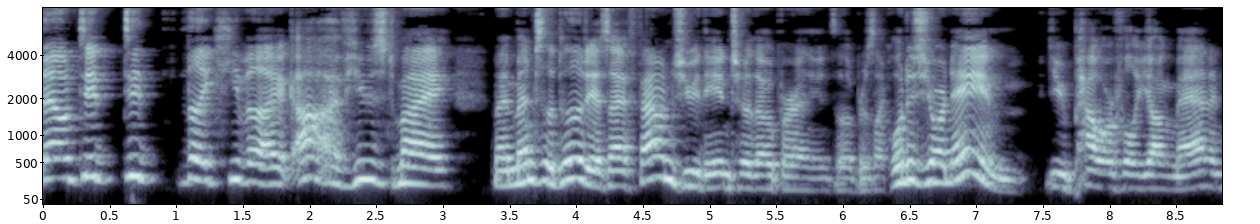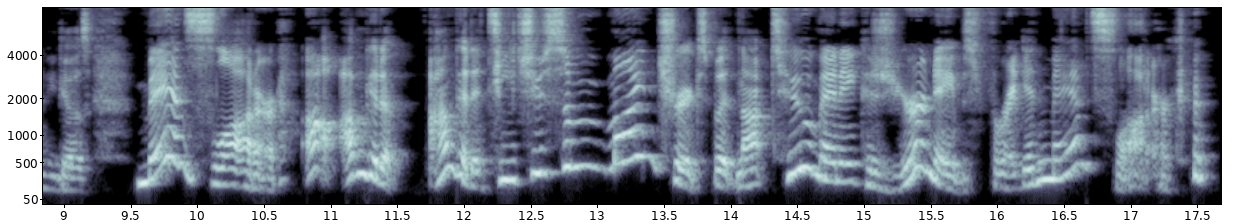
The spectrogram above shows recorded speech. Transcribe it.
Now, did did like he be like, ah, I've used my my mental abilities. I found you, the interloper. And the interloper's like, what is your name, you powerful young man? And he goes, manslaughter. Oh, I'm gonna I'm gonna teach you some mind tricks, but not too many, because your name's friggin' manslaughter.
